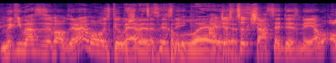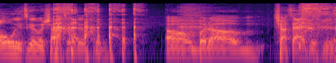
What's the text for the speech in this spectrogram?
Mickey Mouse is involved, and I'm always good with That shots is at Disney. I hilarious. just took shots at Disney. I'm always good with shots at Disney. um, but um, shots at Disney,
